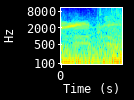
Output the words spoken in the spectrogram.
local.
